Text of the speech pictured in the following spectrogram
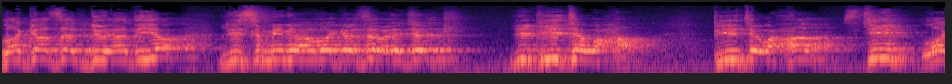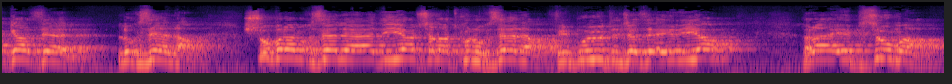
la gazelle 2 هذه اللي سميناها la gazelle على جال les pieds تاعها pieds تاعها style la gazelle الغزاله الشومبره الغزالة هذه إن شاء الله تكون غزالة. في بيوت الجزائرية راهي بسومه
